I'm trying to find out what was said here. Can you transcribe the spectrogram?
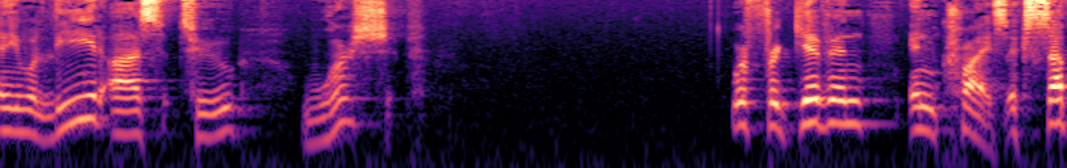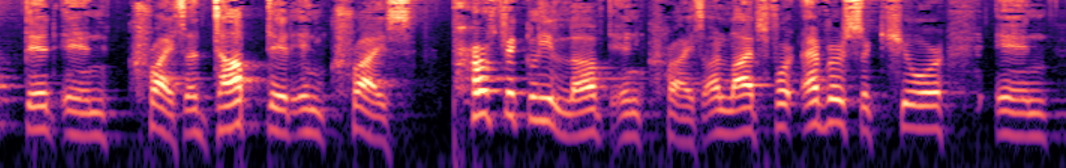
And he will lead us to worship. We're forgiven in Christ, accepted in Christ, adopted in Christ, perfectly loved in Christ, our lives forever secure in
